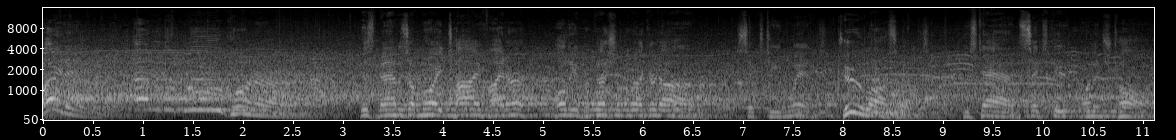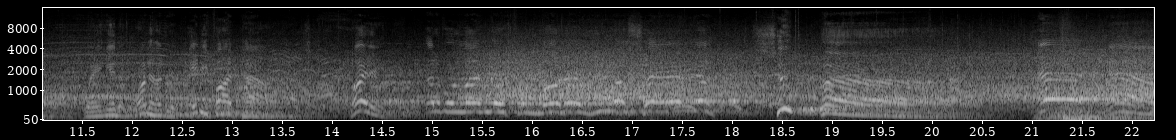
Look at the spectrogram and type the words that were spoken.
fighting out of the blue corner. This man is a Muay Thai fighter holding a professional record of 16 wins, 2 losses. He stands 6 feet 1 inch tall, weighing in at 185 pounds. Fighting out of Orlando, Florida, USA, Super! And now,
